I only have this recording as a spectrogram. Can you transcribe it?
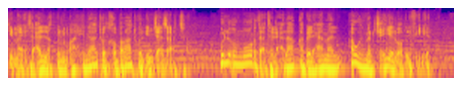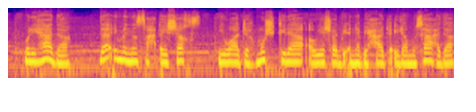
فيما يتعلق بالمؤهلات والخبرات والإنجازات. والأمور ذات العلاقة بالعمل أو المرجعية الوظيفية. ولهذا دائما ننصح أي شخص يواجه مشكلة أو يشعر بأنه بحاجة إلى مساعدة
